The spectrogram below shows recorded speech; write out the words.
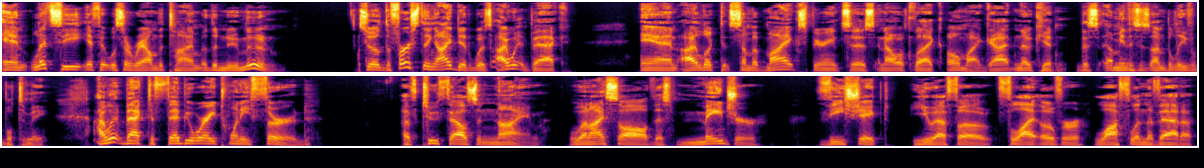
and let's see if it was around the time of the new moon. So the first thing I did was I went back and I looked at some of my experiences and I was like, Oh my God, no kidding. This, I mean, this is unbelievable to me. I went back to February 23rd of 2009 when I saw this major V-shaped UFO fly over Laughlin, Nevada.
